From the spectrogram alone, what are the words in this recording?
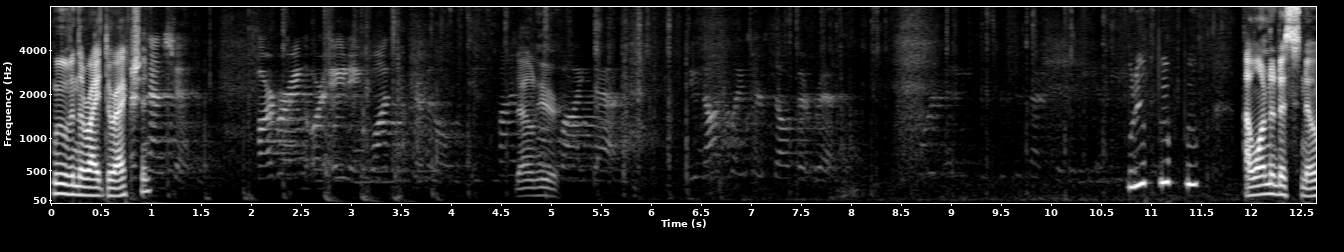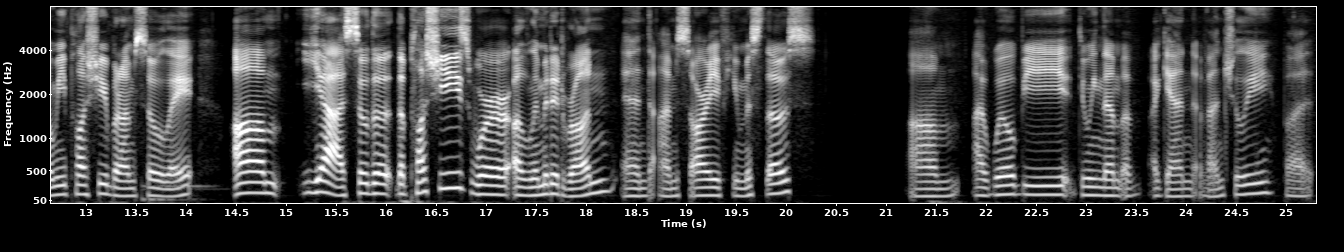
move in the right direction. Or aiding one criminal is punishable Down here. by death. Do not place yourself at risk. Report any suspicious activity immediately. Boop, boop, boop. I wanted a snow me plushie, but I'm so late. Um, yeah. So the the plushies were a limited run, and I'm sorry if you missed those. Um, I will be doing them again eventually, but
